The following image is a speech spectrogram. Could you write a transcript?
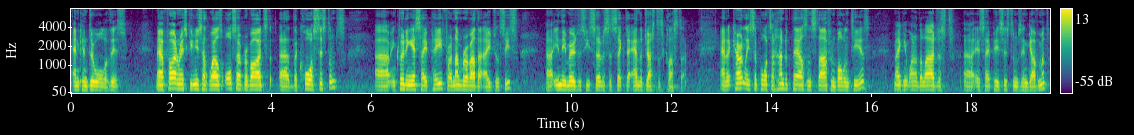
and can do all of this. Now, Fire and Rescue New South Wales also provides the, uh, the core systems, uh, including SAP for a number of other agencies uh, in the emergency services sector and the justice cluster. And it currently supports 100,000 staff and volunteers, making it one of the largest uh, SAP systems in government.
